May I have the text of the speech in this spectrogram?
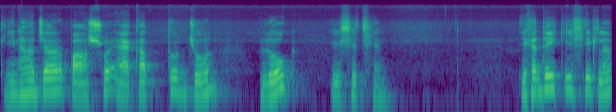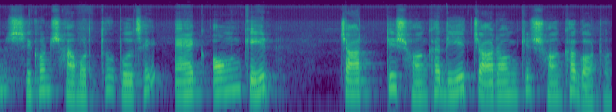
তিন হাজার পাঁচশো একাত্তর জন লোক এসেছেন। এখান থেকে কী শিখলাম? শিখন সামর্থ্য বলছে এক অঙ্কের চারটি সংখ্যা দিয়ে চার অঙ্কের সংখ্যা গঠন।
